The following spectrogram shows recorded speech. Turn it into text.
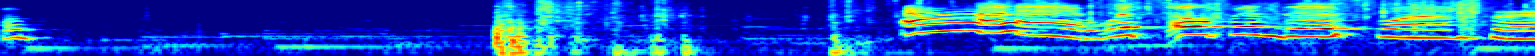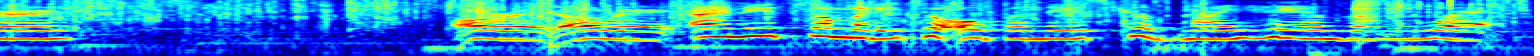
a. Ah, let's open this one first. Alright, alright. I need somebody to open these because my hands are wet.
